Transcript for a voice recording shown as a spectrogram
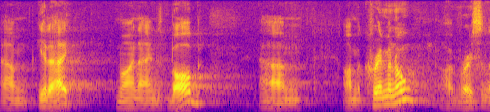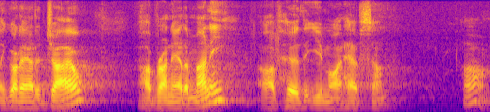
Um, G'day, my name's Bob. Um, I'm a criminal. I've recently got out of jail. I've run out of money. I've heard that you might have some. Oh,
